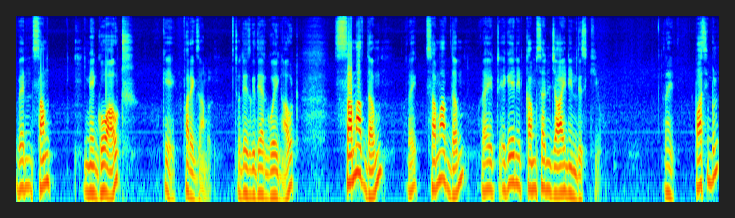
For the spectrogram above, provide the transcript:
when some may go out okay for example. So, they are going out some of them right some of them right again it comes and join in this queue right possible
